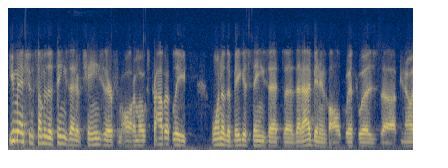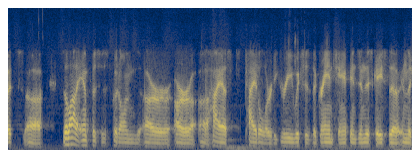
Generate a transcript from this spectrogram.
you mentioned some of the things that have changed there from Autumn Oaks. Probably one of the biggest things that uh, that I've been involved with was, uh, you know, it's uh, there's a lot of emphasis put on our our uh, highest title or degree, which is the Grand Champions. In this case, the in the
